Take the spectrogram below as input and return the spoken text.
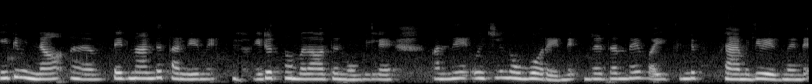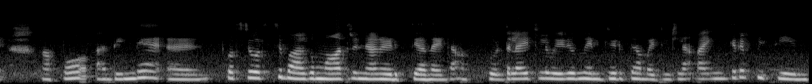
ഇത് പിന്നെ പെരുന്നാളിന്റെ തലേന്ന് ഇരുപത്തൊമ്പതാമത്തെ നോമ്പില്ലേ അന്ന് വീട്ടിൽ നോമ്പ് പറയുന്നുണ്ട് ബ്രദറിന്റെ വൈഫിന്റെ ഫാമിലി വരുന്നുണ്ട്. അപ്പോൾ അതിന്റെ കുറച്ച് കുറച്ച് ഭാഗം മാത്രം ഞാൻ എടുത്തതാണ് കേട്ടോ കൂടുതലായിട്ടുള്ള വീഡിയോ ഒന്നും എനിക്ക് എടുക്കാൻ പറ്റിയിട്ടില്ല. ഭയങ്കര ബിസിയായിരുന്നു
